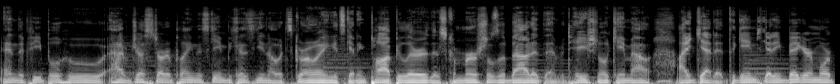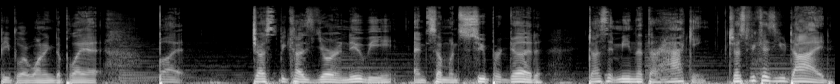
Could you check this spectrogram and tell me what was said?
and the people who have just started playing this game because, you know, it's growing, it's getting popular, there's commercials about it, the Invitational came out. I get it. The game's getting bigger, more people are wanting to play it, but just because you're a newbie and someone's super good doesn't mean that they're hacking. Just because you died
